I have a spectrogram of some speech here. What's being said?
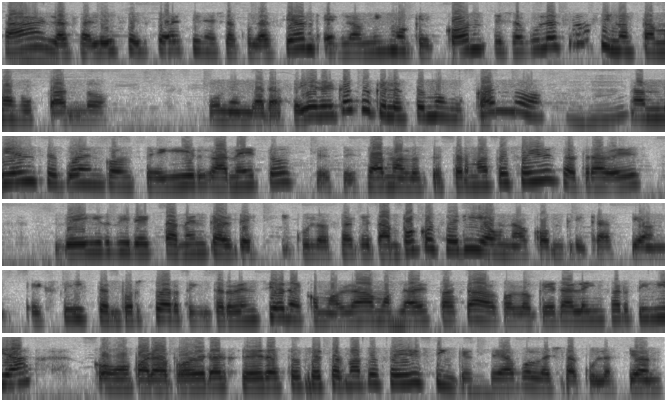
La salud sexual sin eyaculación es lo mismo que con eyaculación si no estamos buscando un embarazo. Y en el caso que lo estemos buscando, también se pueden conseguir gametos, que se llaman los espermatozoides, a través de ir directamente al testículo, o sea que tampoco sería una complicación. Existen, por suerte, intervenciones, como hablábamos la vez pasada con lo que era la infertilidad, como para poder acceder a estos espermatozoides sin que sea por la eyaculación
